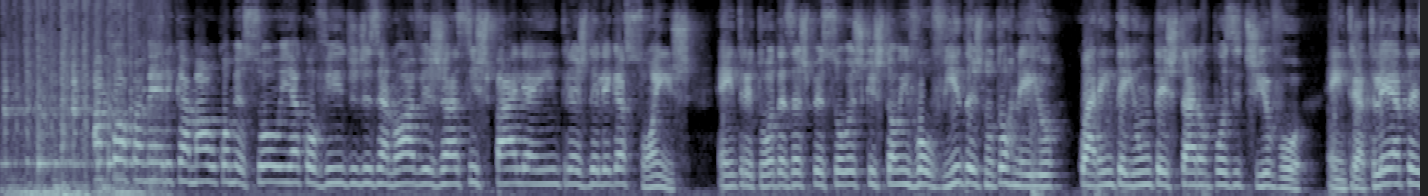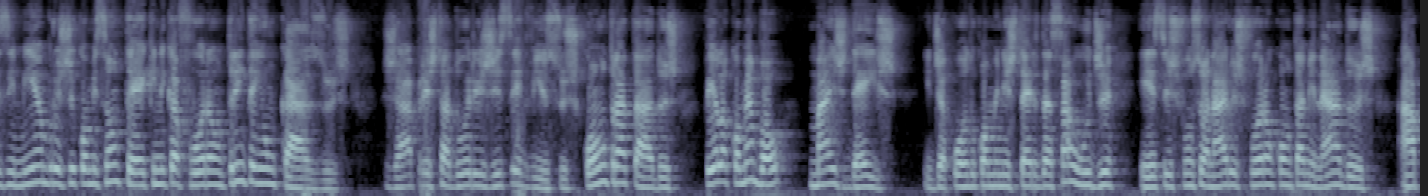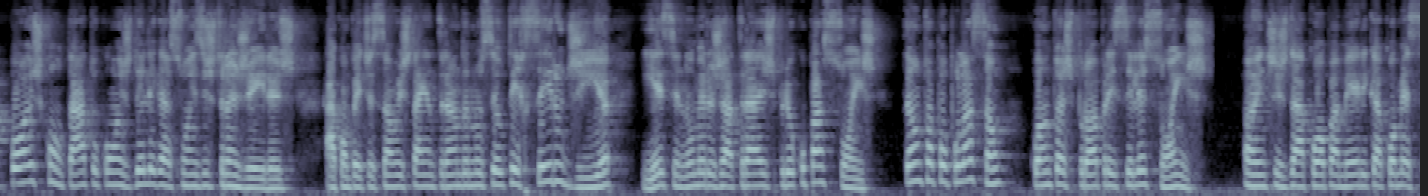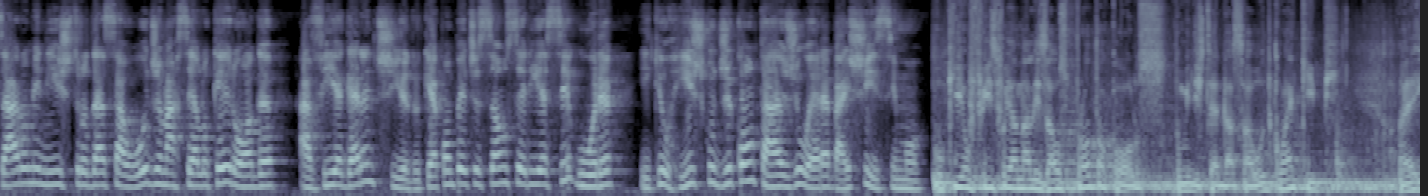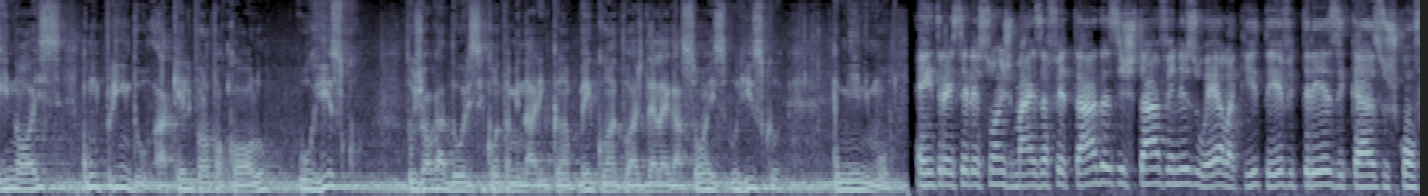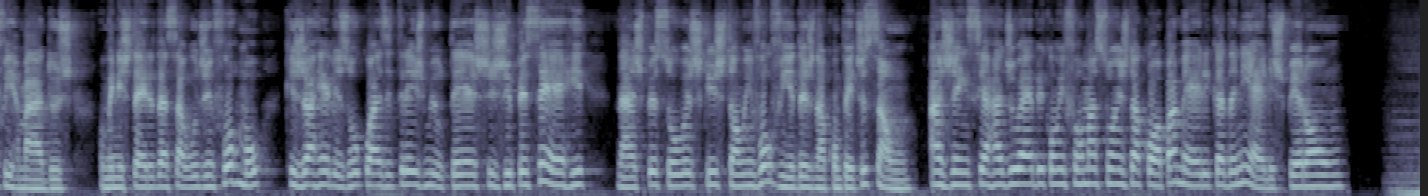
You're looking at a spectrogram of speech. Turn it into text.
A Copa América mal começou e a Covid-19 já se espalha entre as delegações. Entre todas as pessoas que estão envolvidas no torneio, 41 testaram positivo. Entre atletas e membros de comissão técnica foram 31 casos. Já prestadores de serviços contratados pela Comembol, mais 10. E de acordo com o Ministério da Saúde, esses funcionários foram contaminados após contato com as delegações estrangeiras. A competição está entrando no seu terceiro dia e esse número já traz preocupações, tanto à população quanto às próprias seleções. Antes da Copa América começar, o ministro da Saúde, Marcelo Queiroga, havia garantido que a competição seria segura e que o risco de contágio era baixíssimo. O que eu fiz foi analisar os protocolos do Ministério da Saúde com a equipe. Né? E nós, cumprindo aquele protocolo, o risco dos jogadores se contaminarem em campo, bem quanto as delegações, o risco é mínimo. Entre as seleções mais afetadas está a Venezuela, que teve 13 casos confirmados. O Ministério da Saúde informou que já realizou quase 3 mil testes de PCR nas pessoas que estão envolvidas na competição. Agência Rádio Web com informações da Copa América, Daniela Esperon.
